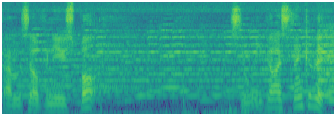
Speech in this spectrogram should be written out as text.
Found myself a new spot. See what you guys think of it.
